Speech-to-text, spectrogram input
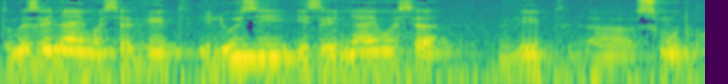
то ми звільняємося від ілюзії і звільняємося від е, смутку.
